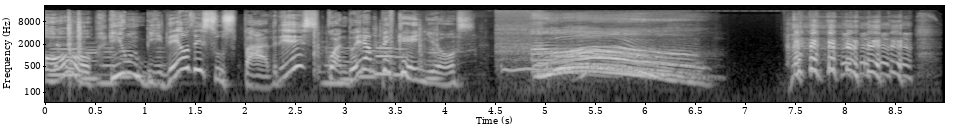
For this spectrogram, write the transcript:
Oh, y un video de sus padres cuando eran pequeños.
